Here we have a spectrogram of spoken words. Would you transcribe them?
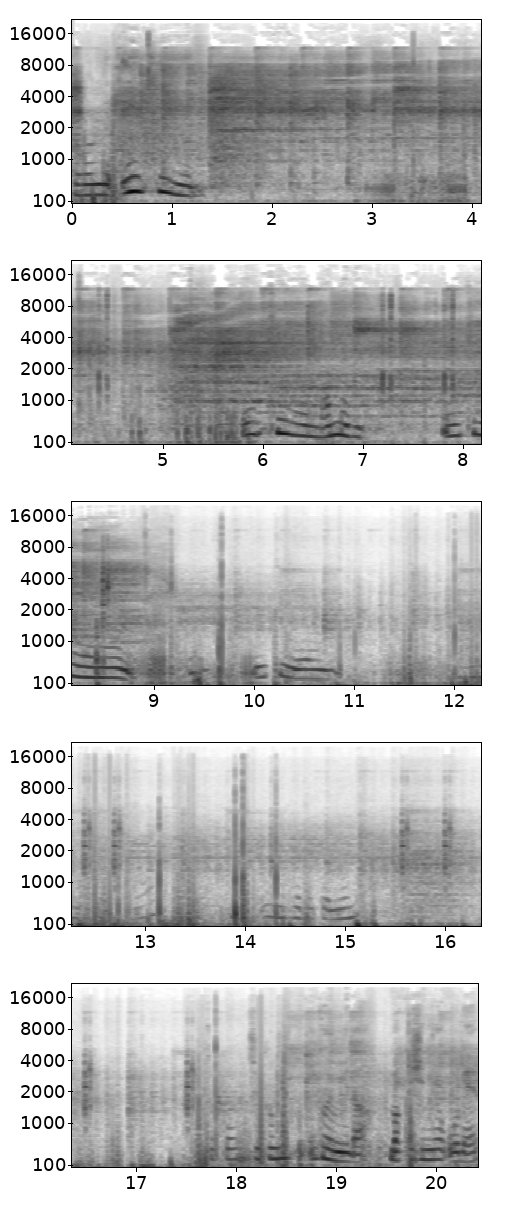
저거 원래 1층에. 1층은 남매비 1층에는 1층에 잠깐 지금 이거입니다. 마크 16올에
